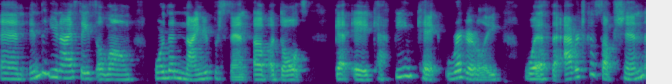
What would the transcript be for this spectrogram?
And in the United States alone, more than 90% of adults get a caffeine kick regularly, with the average consumption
